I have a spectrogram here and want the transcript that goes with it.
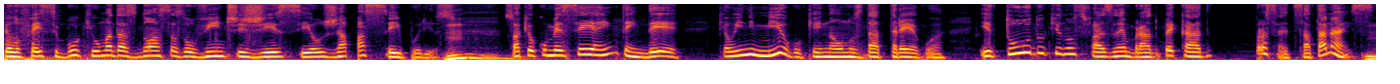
Pelo Facebook, uma das nossas ouvintes disse: Eu já passei por isso. Só que eu comecei a entender que é o inimigo quem não nos dá trégua. E tudo que nos faz lembrar do pecado procede de Satanás.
